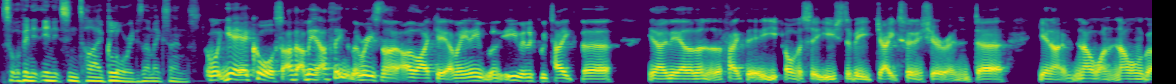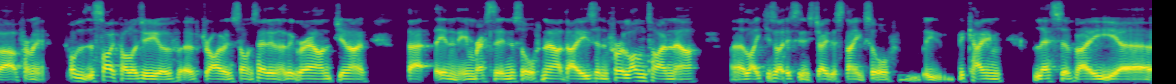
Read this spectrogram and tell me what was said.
sort of in it in its entire glory. Does that make sense? Well, yeah, of course. I, I mean, I think the reason I, I, like it, I mean, even even if we take the you know, the element of the fact that he obviously used to be Jake's finisher, and uh, you know, no one, no one got up from it. The psychology of, of driving someone's head into the ground, you know, that in, in wrestling sort of nowadays, and for a long time now, uh, like you say, since Jake the Snake sort of became less of a, uh,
